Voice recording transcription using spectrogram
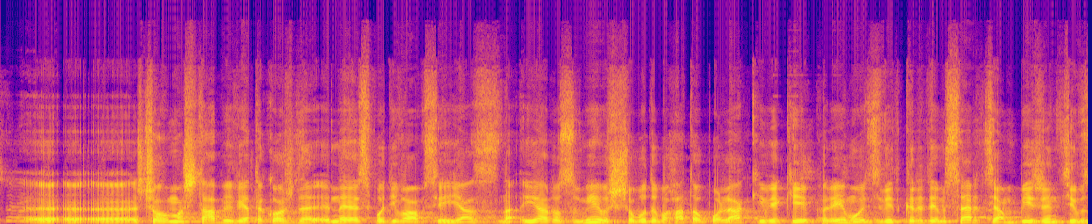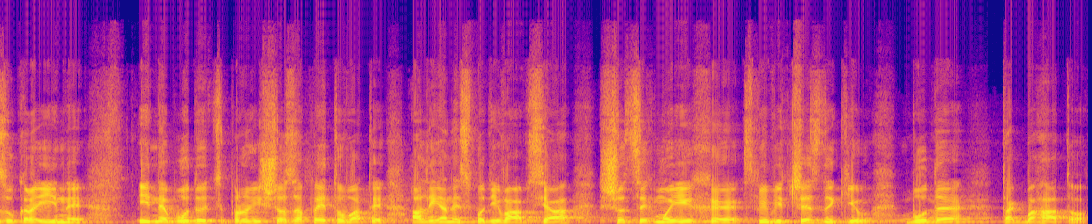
skala е, е, масштабів я також не, не сподівався. Я я розумів, що буде багато поляків, які приймуть з відкритим серцем біженців з України і не будуть про ніщо запитувати. Але я не сподівався, що цих моїх е, співвітчизників буде так багато.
